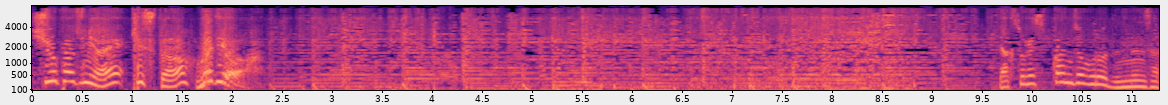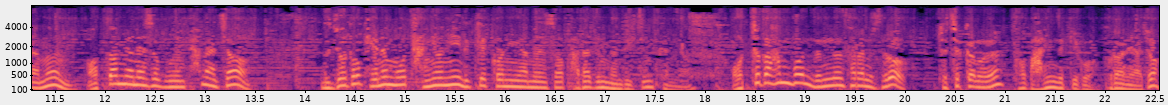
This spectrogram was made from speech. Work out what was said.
슈퍼주니어의 Kiss the Radio 약속에 습관적으로 늦는 사람은 어떤 면에서 보면 편하죠? 늦어도 걔는 뭐 당연히 늦겠거니 하면서 받아주는 면도 있으니까요. 어쩌다 한 번 늦는 사람일수록 죄책감을 더 많이 느끼고 불안해하죠.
